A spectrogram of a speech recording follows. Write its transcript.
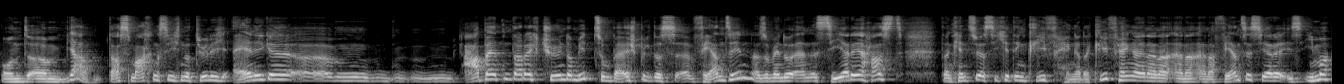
Und ähm, ja, das machen sich natürlich einige, ähm, arbeiten da recht schön damit, zum Beispiel das äh, Fernsehen. Also wenn du eine Serie hast, dann kennst du ja sicher den Cliffhanger. Der Cliffhanger in einer, einer, einer Fernsehserie ist immer,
